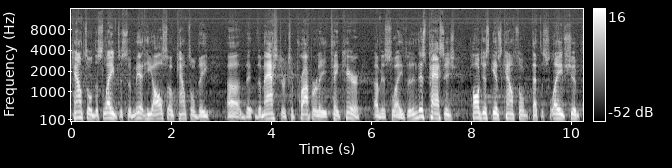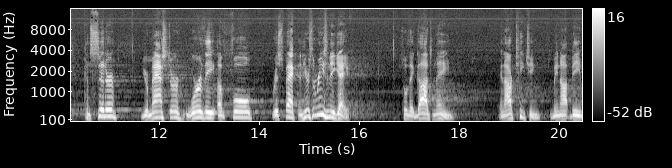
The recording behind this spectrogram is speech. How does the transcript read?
counseled the slave to submit, he also counseled the, uh, the, the master to properly take care of his slaves. But in this passage, Paul just gives counsel that the slave should consider your master worthy of full respect. And here's the reason he gave so that God's name and our teaching may not be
